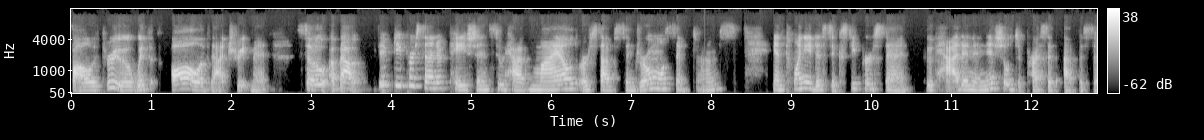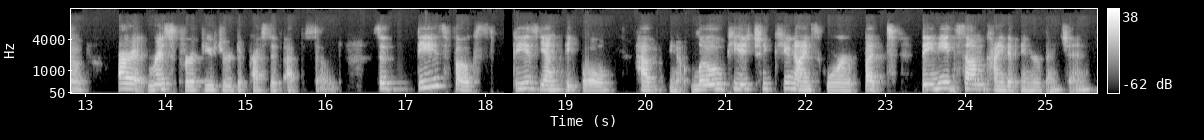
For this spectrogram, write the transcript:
follow through with all of that treatment. So, about 50% of patients who have mild or subsyndromal symptoms, and 20 to 60% who've had an initial depressive episode, are at risk for a future depressive episode. So, these folks, these young people, have you know low PHQ-9 score, but they need some kind of intervention.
